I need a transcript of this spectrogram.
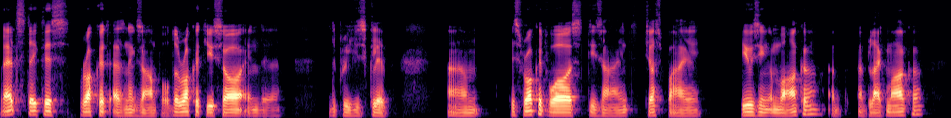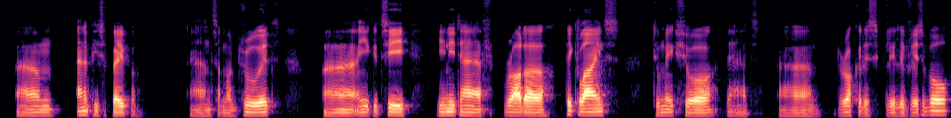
let's take this rocket as an example. The rocket you saw in the, the previous clip. Um, this rocket was designed just by using a marker, a, a black marker, um, and a piece of paper. And someone drew it. Uh, and you can see you need to have rather thick lines to make sure that um, the rocket is clearly visible.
